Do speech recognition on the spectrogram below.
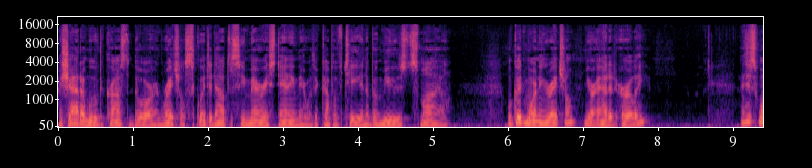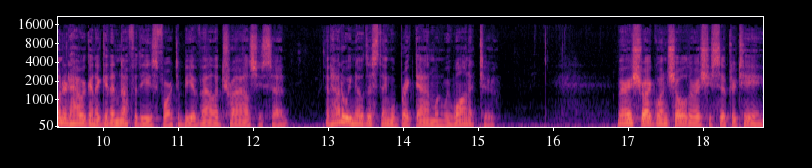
A shadow moved across the door, and Rachel squinted out to see Mary standing there with a cup of tea and a bemused smile. Well, good morning, Rachel. You're at it early. I just wondered how we're going to get enough of these for it to be a valid trial, she said. And how do we know this thing will break down when we want it to? Mary shrugged one shoulder as she sipped her tea.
